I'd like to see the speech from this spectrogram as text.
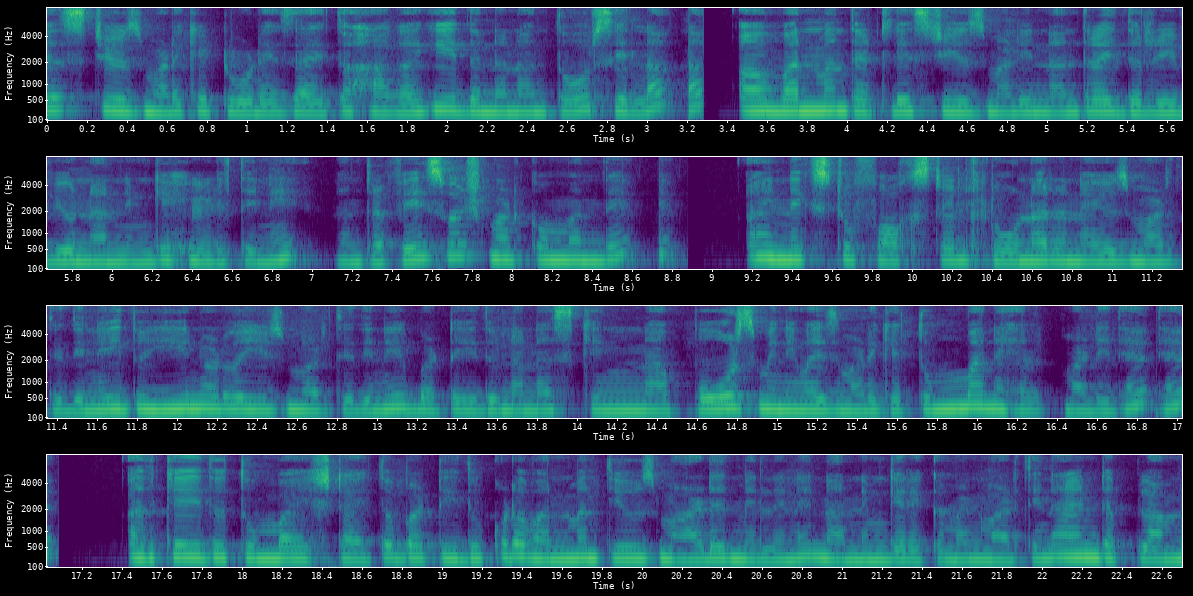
ಜಸ್ಟ್ ಯೂಸ್ ಮಾಡೋಕ್ಕೆ ಟೂ ಡೇಸ್ ಆಯಿತು. ಹಾಗಾಗಿ ಇದನ್ನು ನಾನು ತೋರಿಸಿಲ್ಲ. ಒನ್ ಮಂತ್ ಅಟ್ಲೀಸ್ಟ್ ಯೂಸ್ ಮಾಡಿ, ನಂತರ ಇದ್ರ ರಿವ್ಯೂ ನಾನು ನಿಮಗೆ ಹೇಳ್ತೀನಿ. ನಂತರ ಫೇಸ್ ವಾಶ್ ಮಾಡ್ಕೊಂಬಂದೆ. ನೆಕ್ಸ್ಟು ಫಾಕ್ಸ್ಟೈಲ್ ಟೋನರನ್ನು ಯೂಸ್ ಮಾಡ್ತಿದ್ದೀನಿ. ಇದು ಈ ನಡುವೆ ಯೂಸ್ ಮಾಡ್ತಿದ್ದೀನಿ ಬಟ್ ಇದು ನನ್ನ ಸ್ಕಿನ್ನ ಪೋರ್ಸ್ ಮಿನಿಮೈಸ್ ಮಾಡೋಕ್ಕೆ ತುಂಬಾ ಹೆಲ್ಪ್ ಮಾಡಿದೆ. ಅದಕ್ಕೆ ಇದು ತುಂಬ ಇಷ್ಟ ಆಯಿತು ಬಟ್ ಇದು ಕೂಡ ಒನ್ ಮಂತ್ ಯೂಸ್ ಮಾಡಿದ್ಮೇಲೆ ನಾನು ನಿಮಗೆ ರೆಕಮೆಂಡ್ ಮಾಡ್ತೀನಿ. ಆ್ಯಂಡ್ ಪ್ಲಮ್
